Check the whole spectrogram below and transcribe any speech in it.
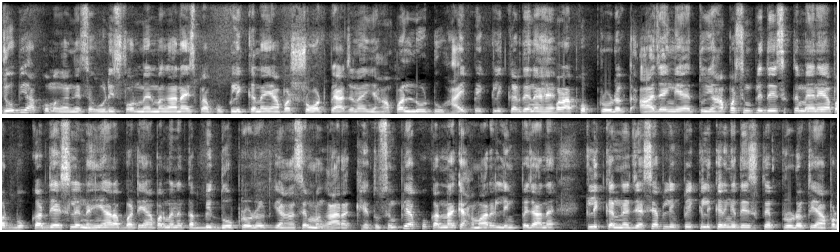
जो भी आपको मंगाना है, जैसे हुडीज फॉर मैन मंगाना है, इस पर आपको क्लिक करना है, यहाँ पर शॉर्ट पे आ जाना है, यहाँ पर लो टू हाई पे क्लिक कर देना है और आपको प्रोडक्ट आ जाएँगे। तो यहाँ पर सिंपली देख सकते हैं, मैंने यहाँ पर बुक कर दिया, इसलिए नहीं आ रहा, बट यहाँ पर मैंने तब भी दो प्रोडक्ट यहाँ से मंगा रखे हैं। तो सिंपली आपको करना है कि हमारे लिंक पे जाना है, क्लिक करना है। जैसे आप लिंक पे क्लिक करेंगे, देख सकते हैं प्रोडक्ट यहाँ पर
